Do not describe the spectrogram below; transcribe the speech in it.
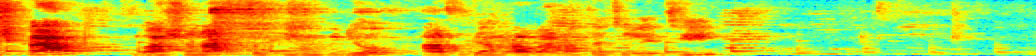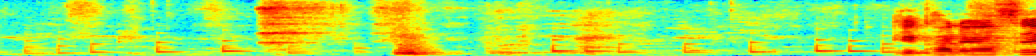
নমস্কার বাসনার কুকিং ভিডিও। আজকে আমরা বানাতে চলেছি এখানে আছে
